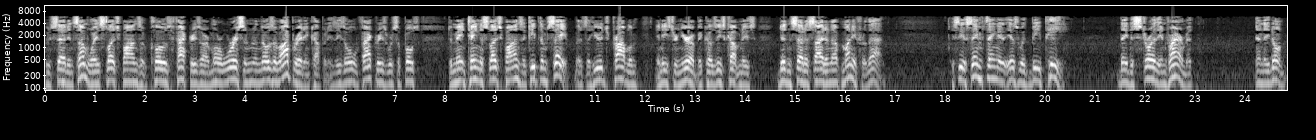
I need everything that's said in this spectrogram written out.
who said in some ways sludge ponds of closed factories are more worrisome than those of operating companies. These old factories were supposed to maintain the sludge ponds and keep them safe. But it's a huge problem in Eastern Europe because these companies didn't set aside enough money for that. You see, the same thing is with BP. They destroy the environment and they don't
